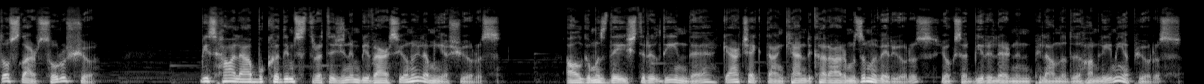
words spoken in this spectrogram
Dostlar soru şu. Biz hala bu kadim stratejinin bir versiyonuyla mı yaşıyoruz? Algımız değiştirildiğinde gerçekten kendi kararımızı mı veriyoruz yoksa birilerinin planladığı hamleyi mi yapıyoruz?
